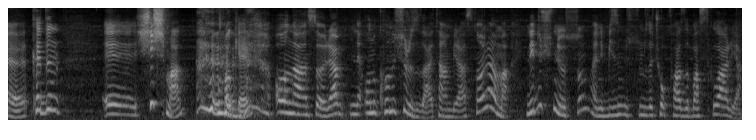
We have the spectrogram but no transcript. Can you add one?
Evet. Kadın e, şişman. Okey. Ondan sonra onu konuşuruz zaten biraz sonra ama ne düşünüyorsun? Hani bizim üstümüzde çok fazla baskı var ya.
